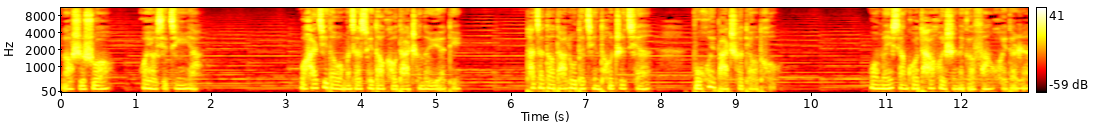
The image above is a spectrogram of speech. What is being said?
老实说，我有些惊讶。我还记得我们在隧道口达成的约定，他在到达路的尽头之前，不会把车掉头。我没想过他会是那个反悔的人。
